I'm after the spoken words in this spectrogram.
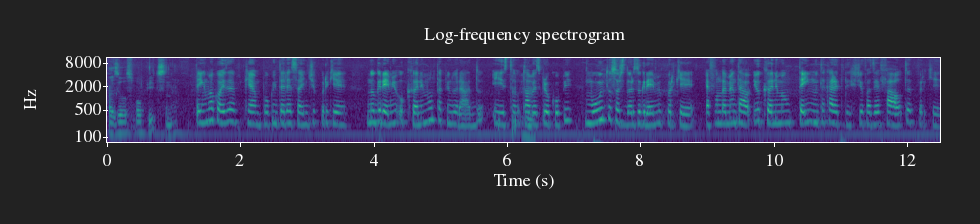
fazer os palpites, né? Tem uma coisa que é um pouco interessante, porque no Grêmio o Kahneman tá pendurado, e isso talvez preocupe muito os torcedores do Grêmio, porque é fundamental. E o Kahneman tem muita característica de fazer falta, porque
